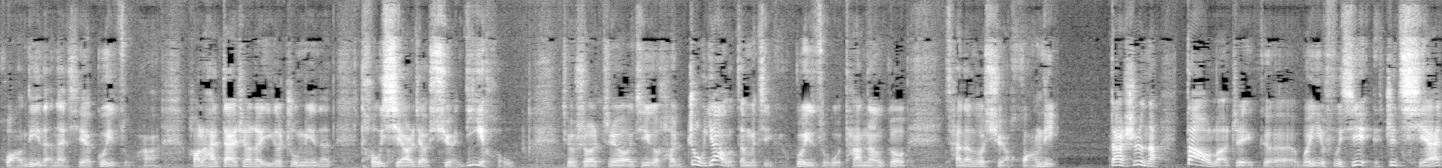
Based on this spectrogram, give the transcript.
皇帝的那些贵族啊，后来还诞生了一个著名的头衔叫选帝侯，就是说只有几个很重要的这么几个贵族，他能够才能够选皇帝。但是呢，到了这个文艺复兴之前，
